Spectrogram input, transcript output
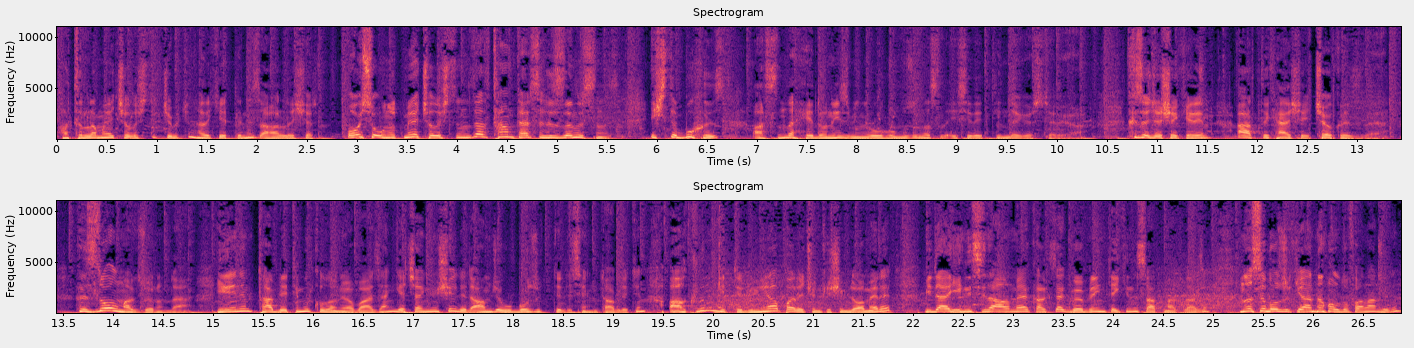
hatırlamaya çalıştıkça bütün hareketleriniz ağırlaşır. Oysa unutmaya çalıştığınızda tam tersi hızlanırsınız. İşte bu hız aslında hedonizmin ruhumuzu nasıl esir ettiğini de gösteriyor. Kısaca şekerim artık her şey çok hızlı hızlı olmak zorunda. Yeğenim tabletimi kullanıyor bazen. Geçen gün şey dedi amca bu bozuk dedi senin tabletin. Aklım gitti dünya para çünkü şimdi o meret. Bir daha yenisini almaya kalksak böbreğin tekini satmak lazım. Nasıl bozuk ya ne oldu falan dedim.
